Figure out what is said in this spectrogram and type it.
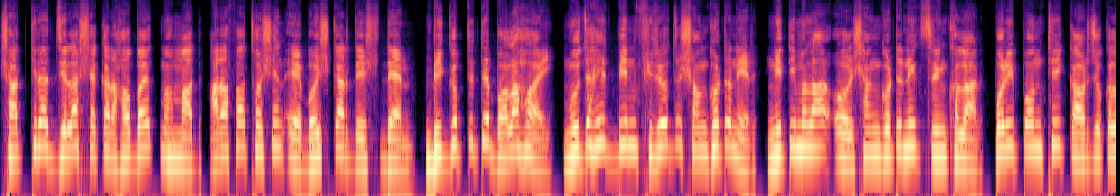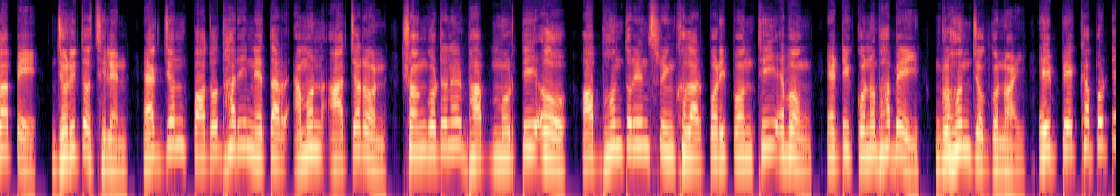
সাতক্ষীরা জেলা শাখার আহ্বায়ক মোহাম্মদ আরাফাত হোসেন এ বহিষ্কার দেশ দেন। বিজ্ঞপ্তিতে বলা হয়, মুজাহিদ বিন ফিরোজ সংগঠনের নীতিমালা ও সাংগঠনিক শৃঙ্খলার পরিপন্থী কার্যকলাপে জড়িত ছিলেন। একজন পদধারী নেতার এমন আচরণ, সংগঠনের ভাবমূর্তি ও অভ্যন্তরীণ শৃঙ্খলার পরিপন্থী এবং এটি কোনোভাবেই গ্রহণযোগ্য নয়। এই প্রেক্ষাপটে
